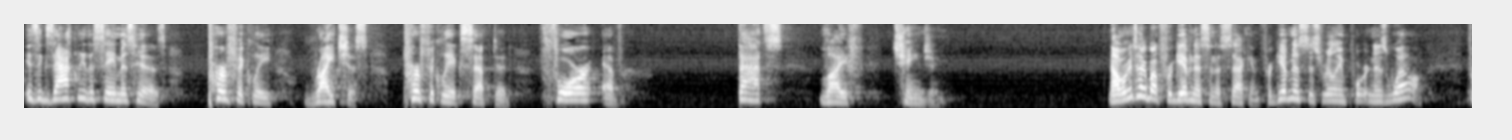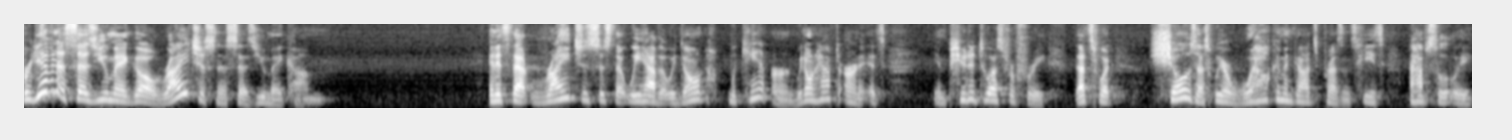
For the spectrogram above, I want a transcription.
is exactly the same as His perfectly righteous, perfectly accepted forever. That's life changing. Now, we're going to talk about forgiveness in a second. Forgiveness is really important as well. Forgiveness says you may go, righteousness says you may come. And it's that righteousness that we have that we don't we can't earn. We don't have to earn it. It's imputed to us for free. That's what shows us we are welcome in God's presence. He's absolutely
